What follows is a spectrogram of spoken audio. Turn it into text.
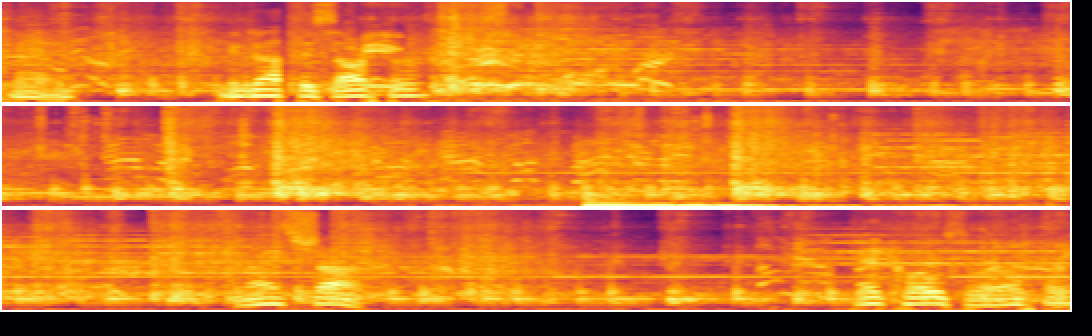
Okay. You got this, Arthur. Nice shot. Get closer, Arthur.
